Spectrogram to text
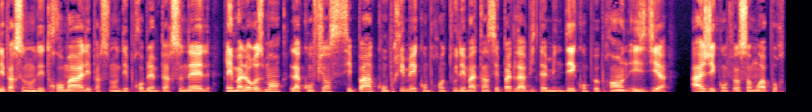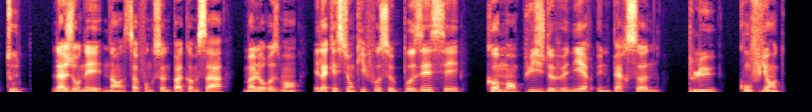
les personnes ont des traumas, les personnes ont des problèmes personnels. Et malheureusement, la confiance, c'est pas un comprimé qu'on prend tous les matins. C'est pas de la vitamine D qu'on peut prendre et se dire, ah, j'ai confiance en moi pour toute la journée. Non, ça fonctionne pas comme ça, malheureusement. Et la question qu'il faut se poser, c'est comment puis-je devenir une personne plus confiante?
